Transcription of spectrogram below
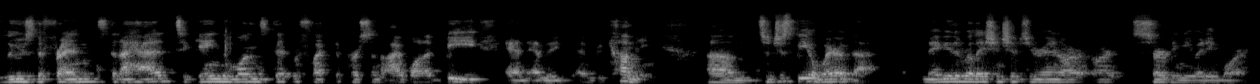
lose the friends that I had to gain the ones that reflect the person I want to be and am and becoming. Um, so just be aware of that. Maybe the relationships you're in are, aren't serving you anymore.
